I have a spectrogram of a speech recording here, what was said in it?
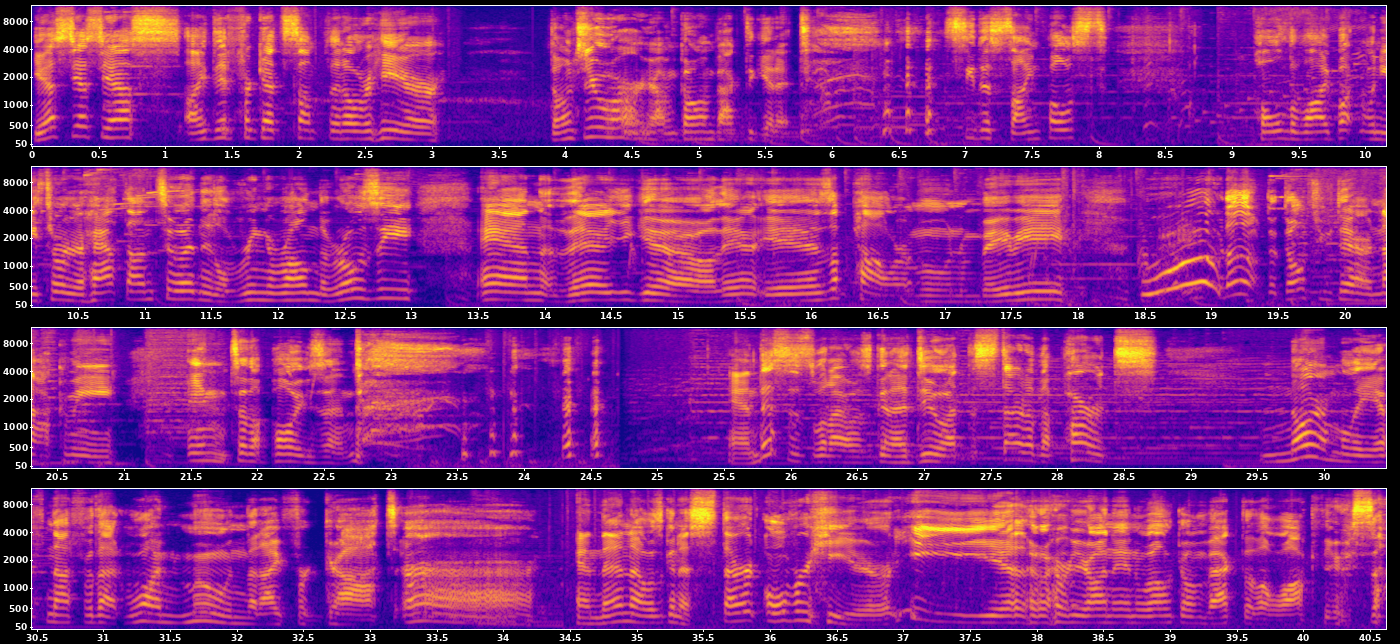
Yes, yes, yes, I did forget something over here. Don't you worry, I'm going back to get it. See this signpost? Hold the Y button when you throw your hat onto it and it'll ring around the rosy. And there you go. There is a power moon, baby. Woo! No, no, don't you dare knock me into the poison. and this is what I was gonna do at the start of the parts. Normally, if not for that one moon that I forgot. Urgh. And then I was gonna start over here. Yeah, everyone, and welcome back to the walkthrough. So,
